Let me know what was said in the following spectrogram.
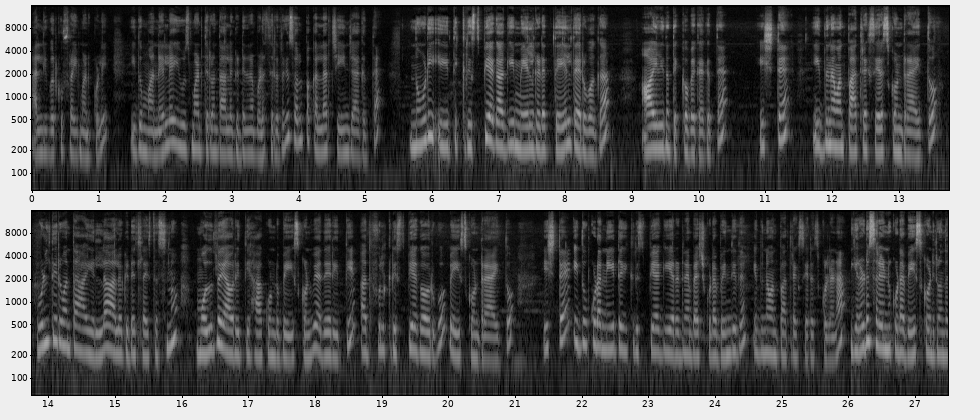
ಅಲ್ಲಿವರೆಗೂ ಫ್ರೈ ಮಾಡ್ಕೊಳ್ಳಿ. ಇದು ಮನೆಯಲ್ಲೇ ಯೂಸ್ ಮಾಡ್ತಿರೋಂಥ ಆಲೂಗಡ್ಡೆನ ಬಳಸಿರೋದಕ್ಕೆ ಸ್ವಲ್ಪ ಕಲರ್ ಚೇಂಜ್ ಆಗುತ್ತೆ. ನೋಡಿ ಈ ರೀತಿ ಕ್ರಿಸ್ಪಿಯಾಗಿ ಮೇಲ್ಗಡೆ ತೇಲ್ತಾ ಇರುವಾಗ ಆಯಿಲಿನ ತೆಕ್ಕೋಬೇಕಾಗತ್ತೆ. ಇಷ್ಟೇ. ಇದನ್ನು ಒಂದು ಪಾತ್ರೆಗೆ ಸೇರಿಸ್ಕೊಂಡ್ರೆ ಆಯಿತು. ಉಳಿದಿರುವಂತಹ ಎಲ್ಲ ಆಲೂಗಡ್ಡೆ ಸ್ಲೈಸಸ್ನು ಮೊದಲು ಯಾವ ರೀತಿ ಹಾಕ್ಕೊಂಡು ಬೇಯಿಸ್ಕೊಂಡ್ವಿ, ಅದೇ ರೀತಿ ಅದು ಫುಲ್ ಕ್ರಿಸ್ಪಿಯಾಗೋವರೆಗೂ ಬೇಯಿಸ್ಕೊಂಡ್ರೆ ಆಯಿತು. ಇಷ್ಟೇ, ಇದು ಕೂಡ ನೀಟಾಗಿ ಕ್ರಿಸ್ಪಿಯಾಗಿ ಎರಡನೇ ಬ್ಯಾಚ್ ಕೂಡ ಬೆಂದಿದೆ. ಇದನ್ನ ಒಂದು ಪಾತ್ರೆಗೆ ಸೇರಿಸ್ಕೊಳ್ಳೋಣ. ಎರಡು ಸರಿಯನ್ನು ಕೂಡ ಬೇಯಿಸ್ಕೊಂಡಿರುವಂಥ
